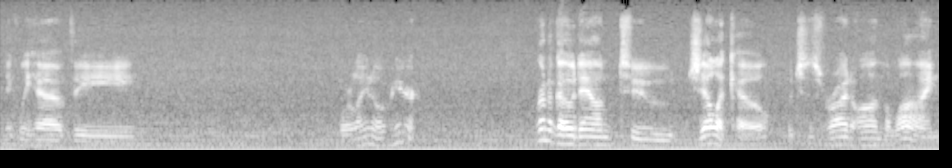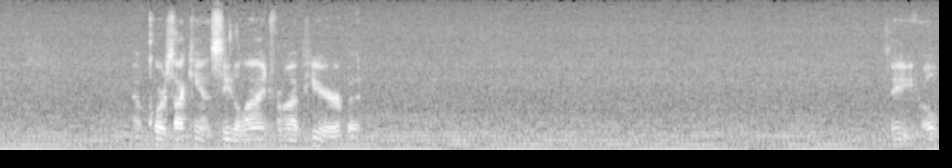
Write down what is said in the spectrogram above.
I think we have the four lane over here. We're going to go down to Jellico, which is right on the line. Now, of course, I can't see the line from up here, but see. Oh,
